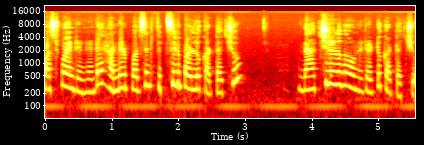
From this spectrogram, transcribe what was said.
first point ఏంటంటే హండ్రెడ్ పర్సెంట్ ఫిక్స్డ్ పళ్ళు కట్టచ్చు. న్యాచురల్గా ఉండేటట్టు కట్టొచ్చు.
